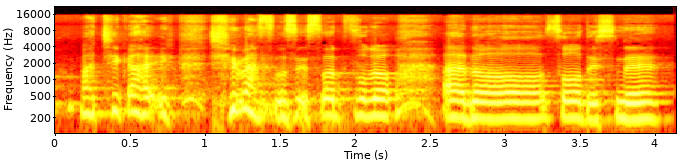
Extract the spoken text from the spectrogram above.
間違いしますのでそのあのそうですね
